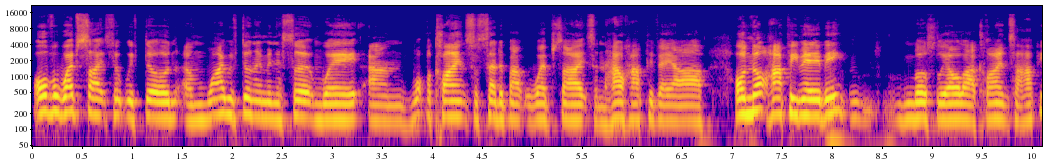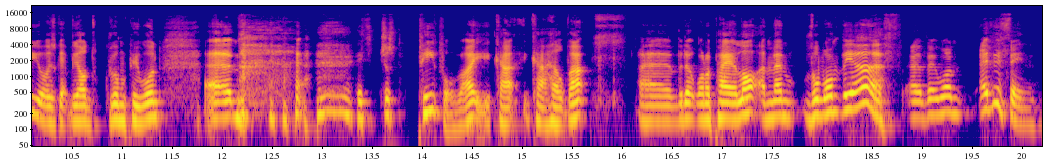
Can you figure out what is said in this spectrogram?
all the websites that we've done and why we've done them in a certain way and what the clients have said about the websites and how happy they are or not happy maybe. Mostly all our clients are happy. You always get the odd grumpy one. Um, it's just people, right? You can't, you can't help that. Uh, they don't want to pay a lot, and then they want the earth. Uh, they want everything,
